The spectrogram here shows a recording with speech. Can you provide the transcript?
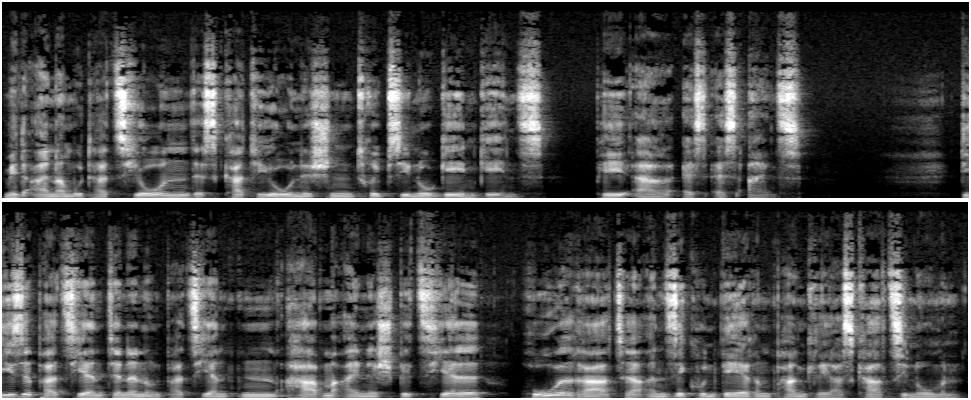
mit einer Mutation des kationischen Trypsinogen-Gens (PRSS1). Diese Patientinnen und Patienten haben eine speziell hohe Rate an sekundären Pankreaskarzinomen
